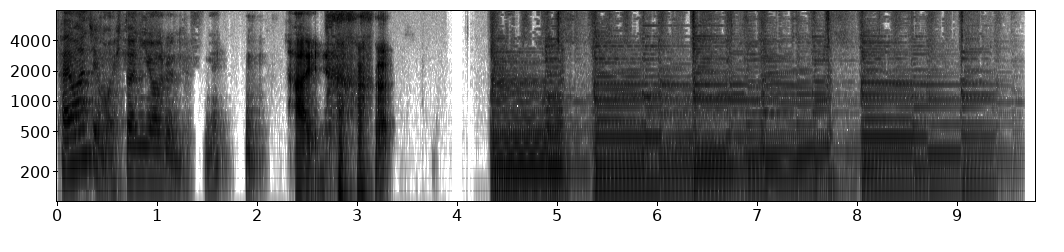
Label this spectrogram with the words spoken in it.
台湾人も人によるんですね。うんはい。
